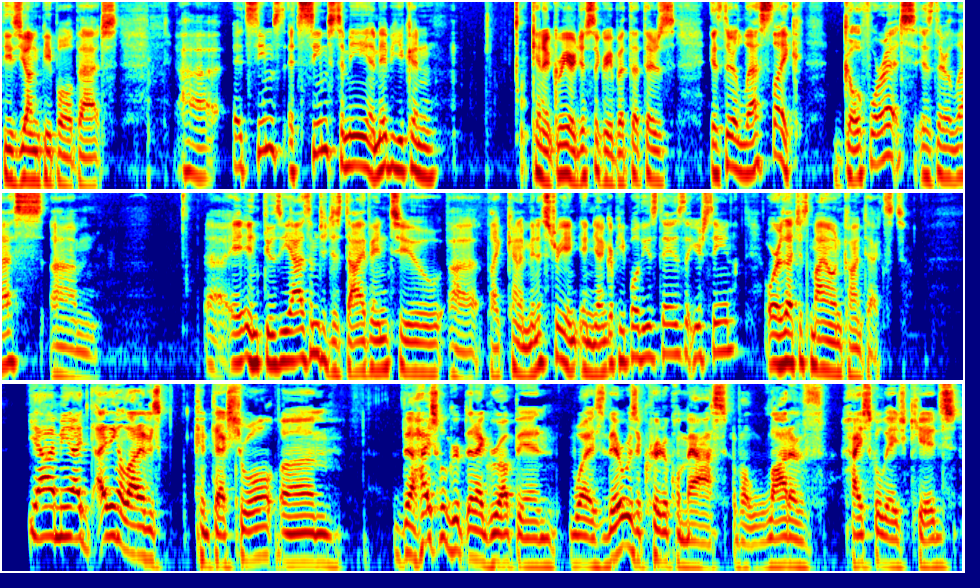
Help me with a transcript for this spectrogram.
these young people that uh, it seems it seems to me and maybe you can can agree or disagree, but that there's is there less like go for it? Is there less um, uh, enthusiasm to just dive into uh, like kind of ministry in, in, younger people these days that you're seeing, or is that just my own context? Yeah, I mean, I, I think a lot of it is contextual. Um, the high school group that I grew up in was there was a critical mass of a lot of high school age kids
